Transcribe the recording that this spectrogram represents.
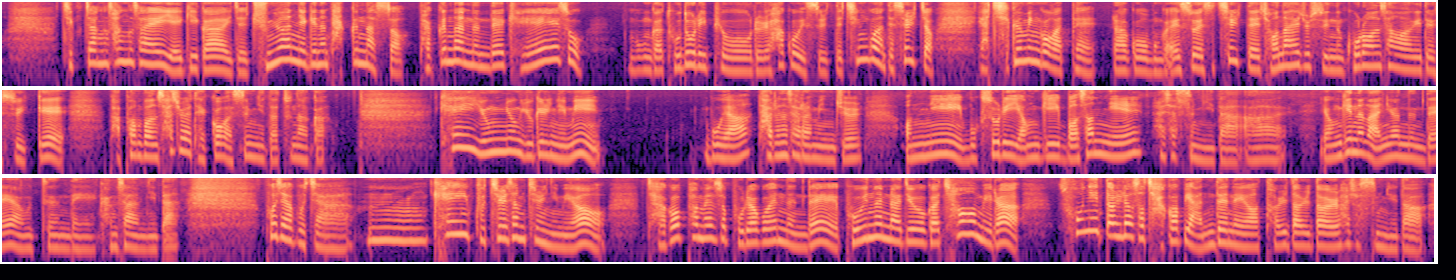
직장 상사의 얘기가 이제 중요한 얘기는 다 끝났어. 다 끝났는데 계속 뭔가 도돌이표를 하고 있을 때 친구한테 슬쩍 야 지금인 것 같아. 라고 뭔가 SOS 칠 때 전화해 줄 수 있는 그런 상황이 될 수 있게 밥 한 번 사줘야 될 것 같습니다 두나가. K6661님이 뭐야? 다른 사람인 줄. 언니 목소리 연기 머선일. 하셨습니다. 아 연기는 아니었는데 아무튼 네 감사합니다. 보자 보자. 음 K9737님이요 작업하면서 보려고 했는데 보이는 라디오가 처음이라 손이 떨려서 작업이 안 되네요. 덜덜덜 하셨습니다.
